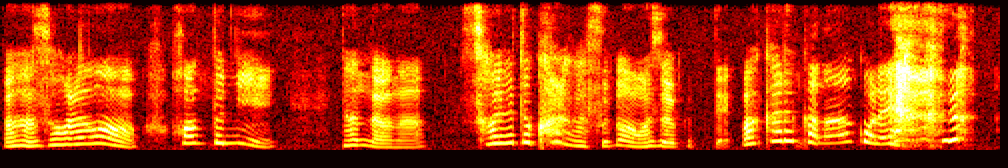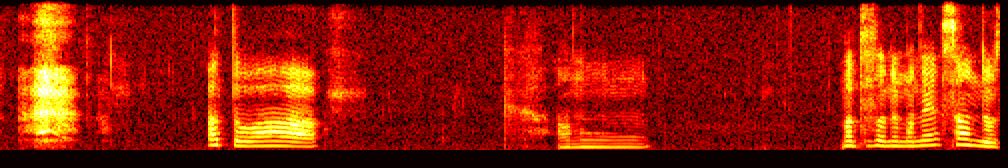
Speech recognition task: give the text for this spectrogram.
あそれも、本当に、なんだろうな、そういうところがすごい面白くって。わかるかな？これ あとは、あのー、またそれもね三女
